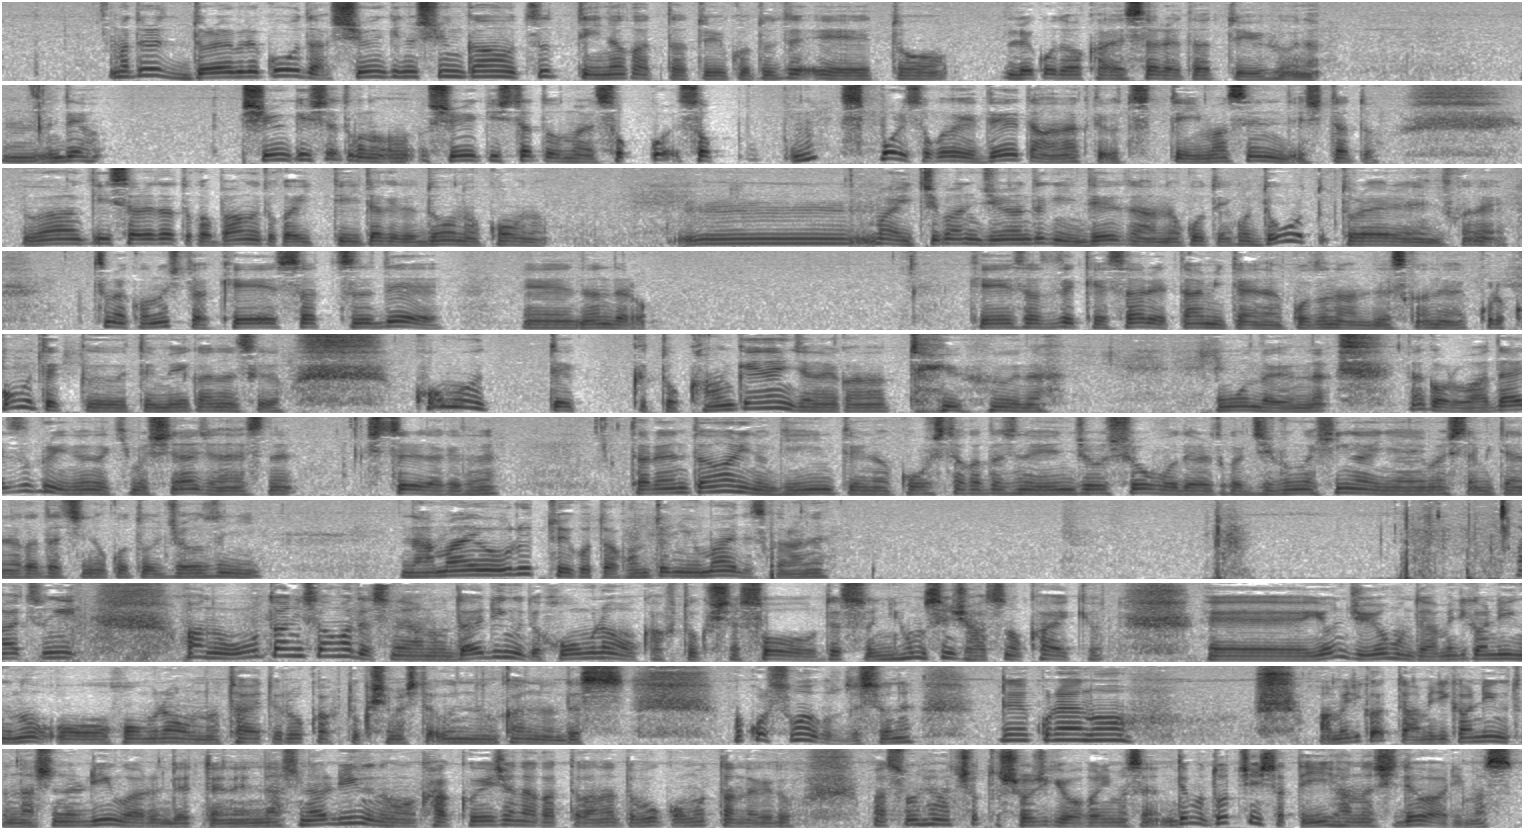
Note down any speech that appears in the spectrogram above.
まあ、とりあえずドライブレコーダー、襲撃の瞬間は映っていなかったということで、えーと、レコーダーは返されたというふうな。うん、で、襲撃したとこの、襲撃したと、まあ、そこ、そ、ん？すっぽりそこだけデータがなくて映っていませんでしたと。上書きされたとかバグとか言っていたけど、どうのこうの。うーん、まあ一番重要な時にデータが残ってこれどう捉えればいいんですかね。つまりこの人は警察で、えー、なんだろう。警察で消されたみたいなことなんですかね。これコムテックというメーカーなんですけど、コムテックと関係ないんじゃないかなっていうふうな、思うんだけどな、なんか俺話題作りのような気もしないじゃないですね。失礼だけどね。タレント上がりの議員というのはこうした形の炎上商法であるとか自分が被害に遭いましたみたいな形のことを上手に名前を売るということは本当にうまいですからね。はい、次。あの、大谷さんがですね、あの、大リーグでホームランを獲得したそうです。日本選手初の快挙。えー、44本でアメリカンリーグのホームラン王のタイトルを獲得しました。うんぬんかんぬんです。まあ、これすごいことですよね。で、これあの、アメリカってアメリカンリーグとナショナルリーグがあるんでってね、ナショナルリーグの方が格上じゃなかったかなと僕は思ったんだけど、まあ、その辺はちょっと正直わかりません。でもどっちにしたっていい話ではあります。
